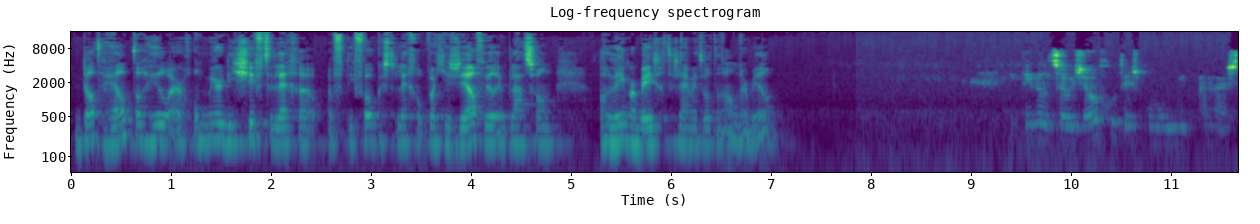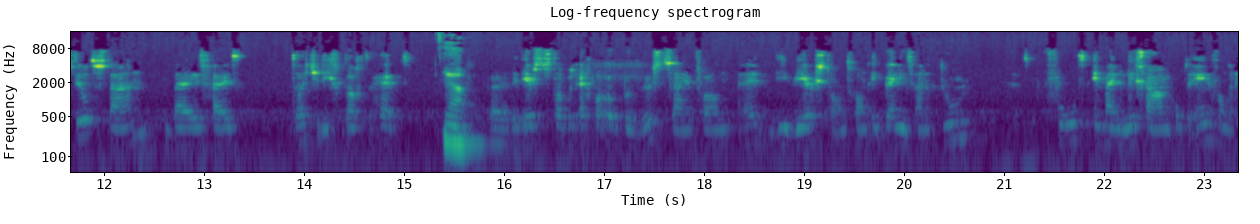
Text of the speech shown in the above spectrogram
Dat helpt al heel erg om meer die shift te leggen of die focus te leggen op wat je zelf wil in plaats van alleen maar bezig te zijn met wat een ander wil? Ik denk dat het sowieso goed is om uh, stil te staan bij het feit dat je die gedachten hebt. Ja. Uh, de eerste stap is echt wel ook bewust zijn van hè, die weerstand. Van ik ben iets aan het doen. Het voelt in mijn lichaam op de een of andere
